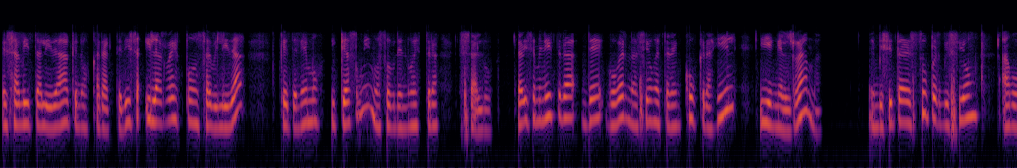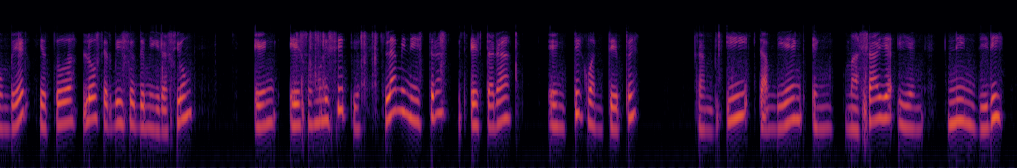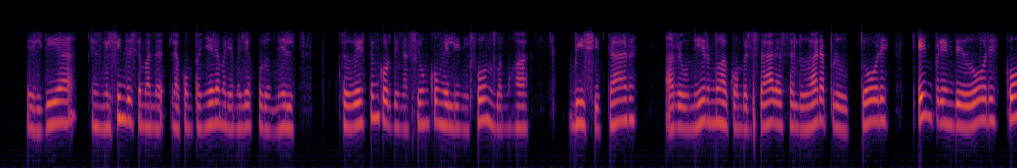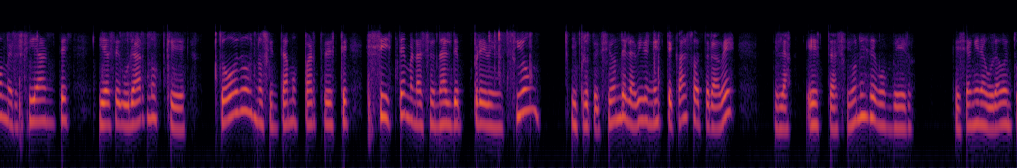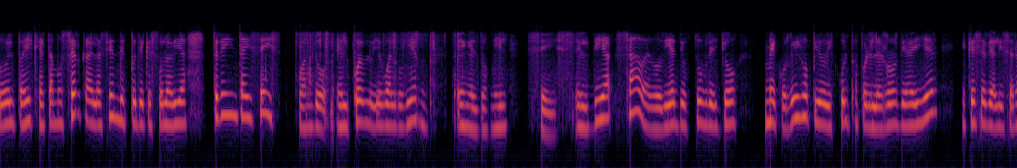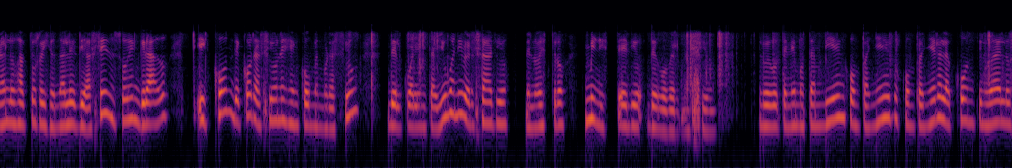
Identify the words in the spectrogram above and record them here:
esa vitalidad que nos caracteriza y la responsabilidad que tenemos y que asumimos sobre nuestra salud. La viceministra de Gobernación estará en Cucragil y en el Rama, en visita de supervisión a bomberos y a todos los servicios de migración en esos municipios. La ministra estará en Ticuantepe y también en Masaya y en Nindirí el día en el fin de semana la compañera María Amelia Coronel. Todo esto en coordinación con el INIFOM. Vamos a visitar, a reunirnos, a conversar, a saludar a productores, emprendedores, comerciantes y asegurarnos que todos nos sintamos parte de este sistema nacional de prevención y protección de la vida, en este caso a través de las estaciones de bomberos que se han inaugurado en todo el país, que ya estamos cerca de las 100 después de que solo había 36 cuando el pueblo llegó al gobierno en el 2006. El día sábado 10 de octubre yo me corrijo, pido disculpas por el error de ayer, es que se realizarán los actos regionales de ascenso en grado y con decoraciones en conmemoración del 41 aniversario de nuestro Ministerio de Gobernación. Luego tenemos también, compañeros, compañeras, la continuidad de, los,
